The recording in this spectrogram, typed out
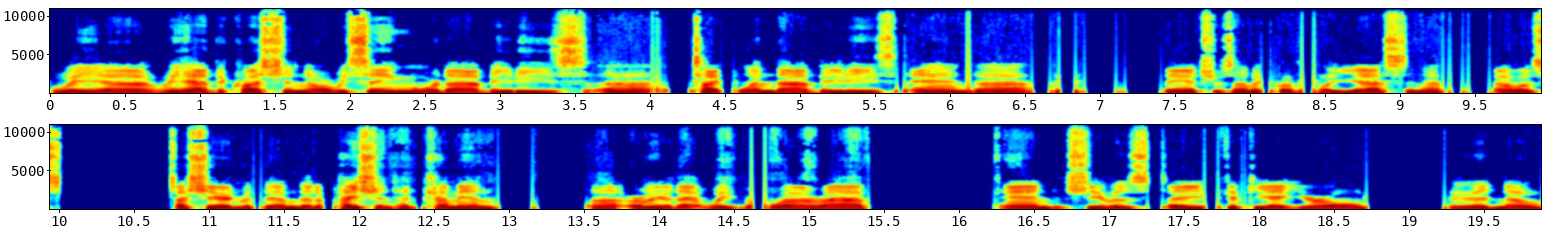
we uh, we had the question: Are we seeing more diabetes, uh, type one diabetes? And uh, the, the answer is unequivocally yes. And I, I, was I shared with them that a patient had come in uh, earlier that week before I arrived, and she was a 58 year old who had no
